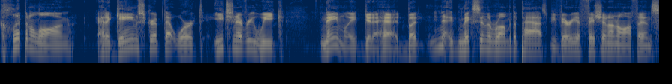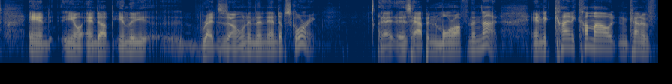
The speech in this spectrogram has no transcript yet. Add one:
clipping along, had a game script that worked each and every week, namely get ahead, but mix in the run with the pass, be very efficient on offense, and you know end up in the uh, red zone and then end up scoring. That has happened more often than not, and to kind of come out and kind of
